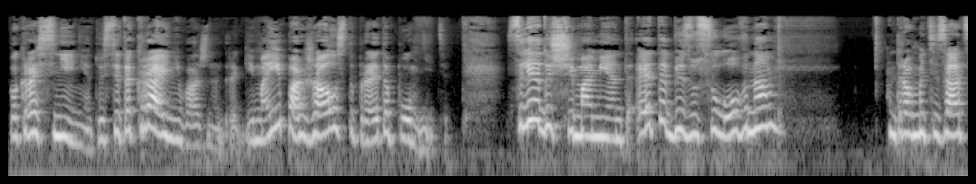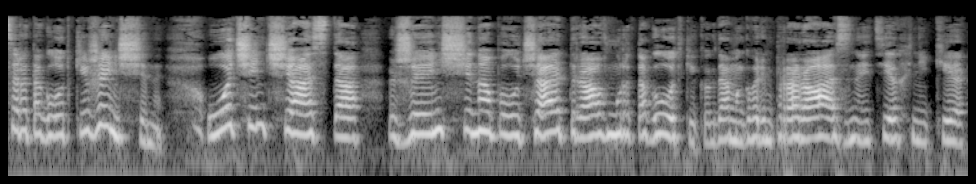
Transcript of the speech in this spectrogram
покраснение. То есть это крайне важно, дорогие мои. Пожалуйста, про это помните. Следующий момент – это, безусловно, травматизация ротоглотки женщины. Очень часто женщина получает травму ротоглотки, когда мы говорим про разные техники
